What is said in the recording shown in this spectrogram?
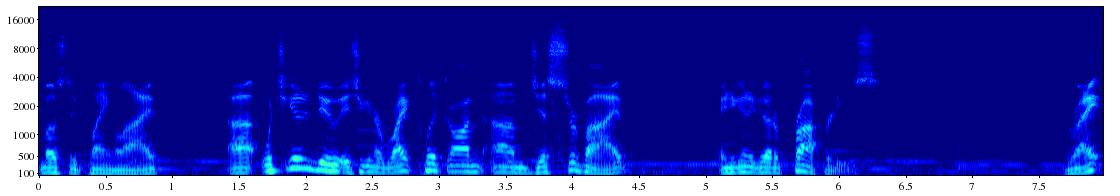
mostly playing live. Uh, what you're going to do is you're going to right click on um, just survive and you're going to go to properties. Right?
